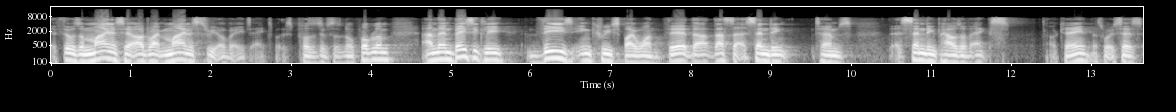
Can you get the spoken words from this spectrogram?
if there was a minus here, I'd write minus 3 over 8x, but it's positive, so there's no problem. And then basically, these increase by 1. There, that, that's the ascending terms, the ascending powers of x. Okay, that's what it says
